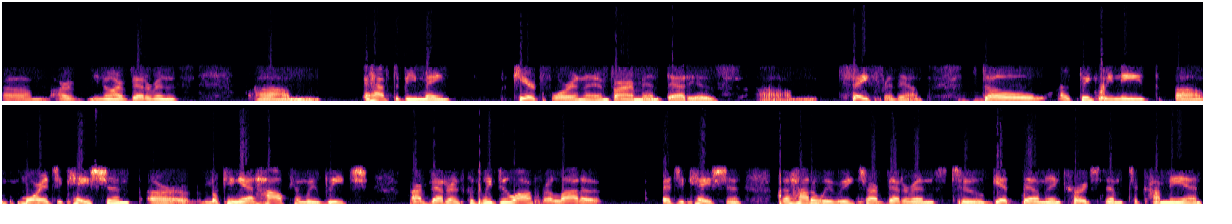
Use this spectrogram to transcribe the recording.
um our you know our veterans um have to be made cared for in an environment that is um safe for them mm-hmm. so i think we need um more education or looking at how can we reach our veterans because we do offer a lot of education but how do we reach our veterans to get them and encourage them to come in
